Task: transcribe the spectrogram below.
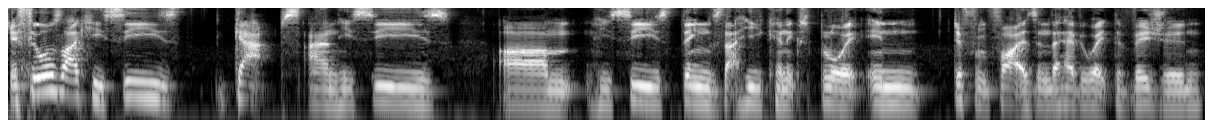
it feels like he sees gaps and he sees um, he sees things that he can exploit in different fighters in the heavyweight division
